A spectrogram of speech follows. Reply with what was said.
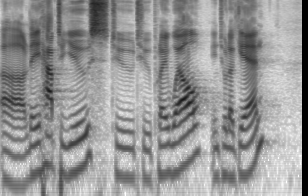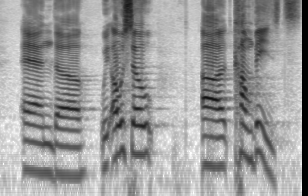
uh, they have to use to, to play well into the game. And uh, we also uh, convinced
